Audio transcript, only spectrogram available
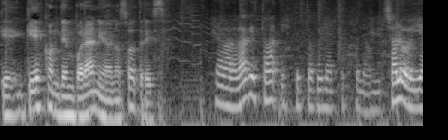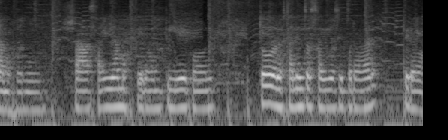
que, que es contemporáneo de nosotros. La verdad que está espectacular Holland. Ya lo veíamos venir. Ya sabíamos que era un pibe con todos los talentos sabidos y por haber. Pero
